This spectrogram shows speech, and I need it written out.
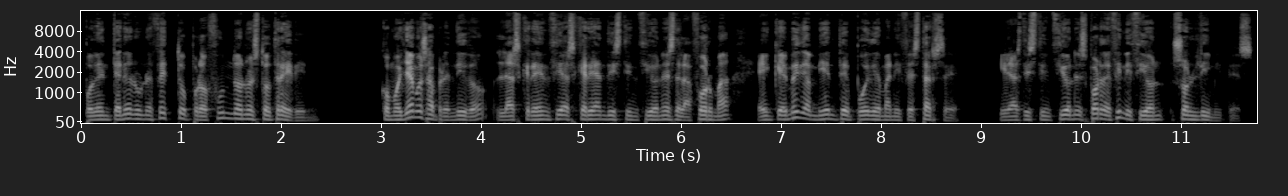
pueden tener un efecto profundo en nuestro trading. Como ya hemos aprendido, las creencias crean distinciones de la forma en que el medio ambiente puede manifestarse, y las distinciones por definición son límites.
